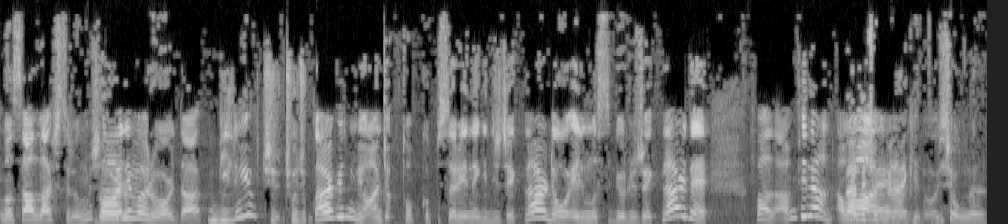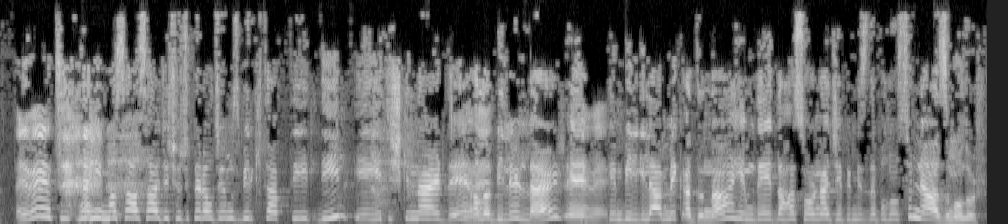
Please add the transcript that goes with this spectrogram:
masallaştırılmış Doğru. hali var orada. Bilmiyor ç- çocuklar bilmiyor ancak Topkapı Sarayı'na gidecekler de o elması görecekler de falan filan. Ben de Ama çok e, merak ettim çok- şimdi. Evet. Hani masal sadece çocuklar alacağımız bir kitap değil, değil e, yetişkinler de Evet. alabilirler. E, Evet. Hem bilgilenmek adına hem de daha sonra cebimizde bulunsun lazım olur.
